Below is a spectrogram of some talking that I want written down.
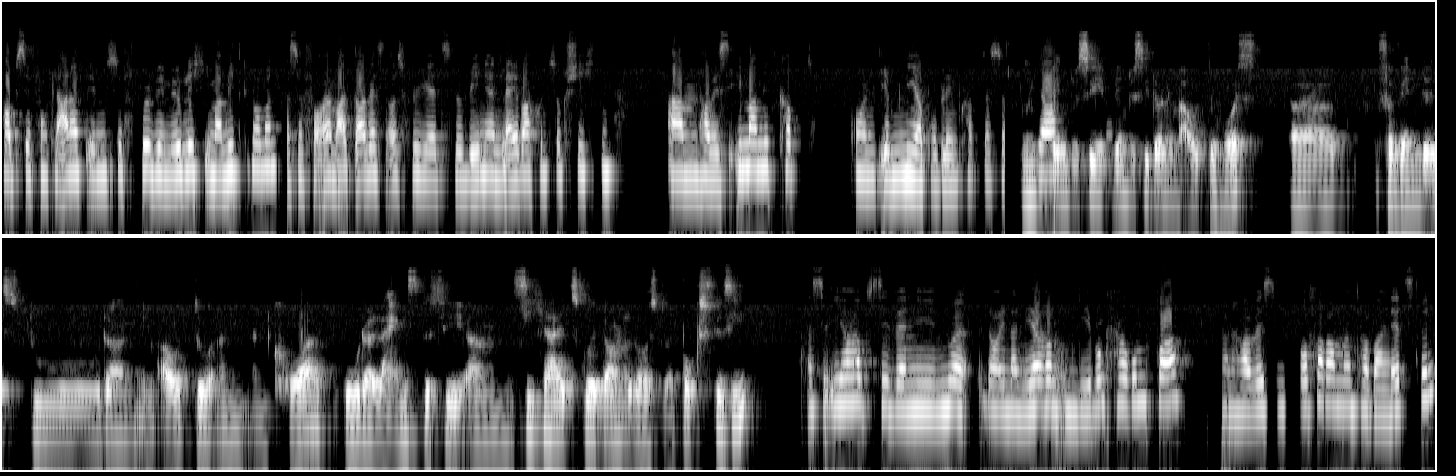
habe sie von klein auf eben so früh wie möglich immer mitgenommen. Also vor allem auch Tagesausflüge, jetzt Slowenien, Leibach und so Geschichten, ähm, habe ich sie immer mitgehabt und eben nie ein Problem gehabt. Also, und ja. wenn, du sie, wenn du sie dann im Auto hast, äh, verwendest du dann im Auto einen, einen Korb oder leinst du sie am Sicherheitsgurt an oder hast du eine Box für sie? Also ich habe sie, wenn ich nur da in der näheren Umgebung herumfahre, dann habe ich sie im Kofferraum und habe ein Netz drin.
